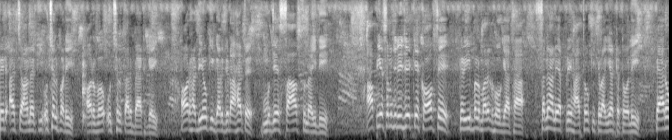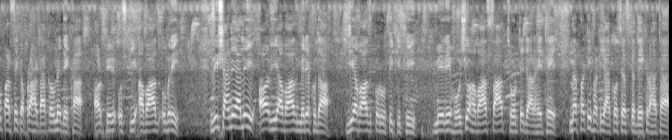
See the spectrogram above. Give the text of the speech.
फिर अचानक ही उछल पड़ी और वह उछल कर बैठ गई और हड्डियों की गड़गड़ाहट मुझे साफ़ सुनाई दी। आप ये समझ लीजिए कि खौफ से करीबल मर्ग हो गया था। सना ने अपने हाथों की कलाइयाँ टटोली, पैरों पर से कपड़ा हटाकर उन्हें देखा और फिर उसकी आवाज़ उभरी। जीशान अली और ये आवाज़ मेरे खुदा ये आवाज़ कुरूती की थी। मेरे होशो हवास साथ छोड़ते जा रहे थे। मैं फटी फटी आँखों से उस पर देख रहा था।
